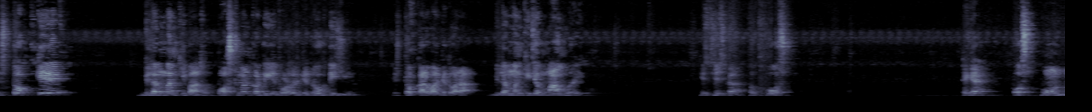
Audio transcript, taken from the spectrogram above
स्टॉक के विलंबन की बात हो पोस्टमैन कर दीजिए थोड़ा देर के, रोक दीजिए। स्टॉक कारोबार के द्वारा विलंबन की जब मांग हो रही हो, किस चीज़ का? तो पोस्ट ठीक है? पोस्टपोन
